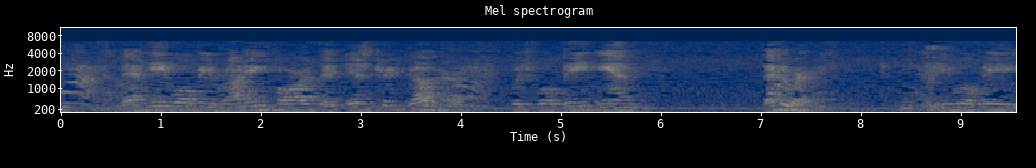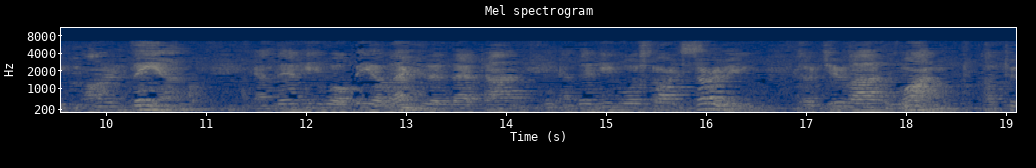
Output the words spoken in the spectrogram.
And then he will be running for the district governor, which will be in February. He will be honored then, and then he will be elected at that time, and then he will start serving to July 1 of 2013.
